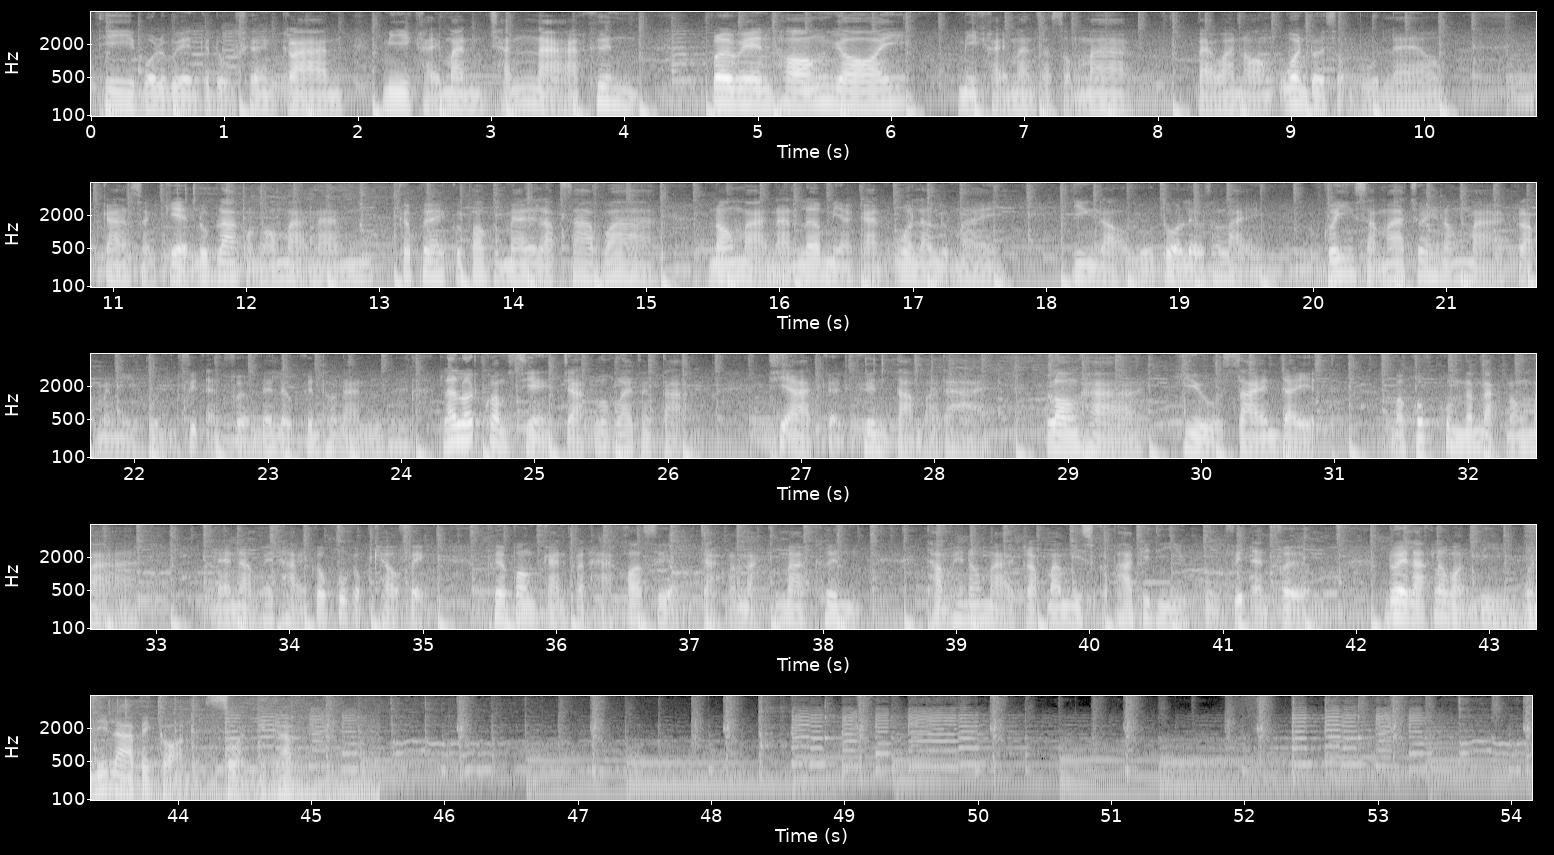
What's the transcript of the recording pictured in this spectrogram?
ที่บริเวณกระดูกเชิงกราน มีไขมันชั้นหนาขึ้น บริเวณท้องย้อย มีไขมันสะสมมาก แปลว่าน้องอ้วนโดยสมบูรณ์แล้ว การสังเกตรูปร่างของน้องหมานั้น ก็เพื่อให้คุณพ่อคุณแม่ได้รับทราบว่า น้องหมานั้นเริ่มมีอาการอ้วนแล้วหรือไม่ ยิ่งเรารู้ตัวเร็วเท่าไหร่ ก็ยิ่งสามารถช่วยให้น้องหมากลับมามีหุ่นฟิตแอนด์เฟิร์มได้เร็วขึ้นเท่านั้น และลดความเสี่ยงจากโรคร้ายต่างๆ ที่อาจเกิดขึ้นตามมาได้ ลองหา Hill Science Diet มาควบคุมน้ำหนักน้องหมา แนะนำให้ทานควบคู่กับแคลเฟกเพื่อป้องกันปัญหาข้อเสื่อมจากน้ำหนักที่มากขึ้นทำให้น้องหมากลับมามีสุขภาพที่ดีหุ่นฟิตแอนด์เฟิร์มด้วยรักระหวังดี วันนี้ลาไปก่อน สวัสดีครับ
